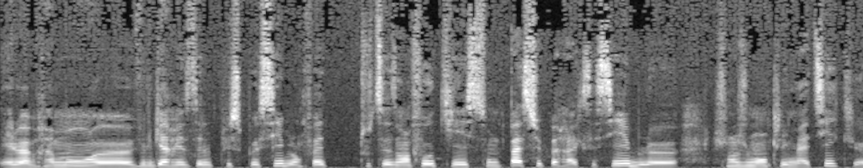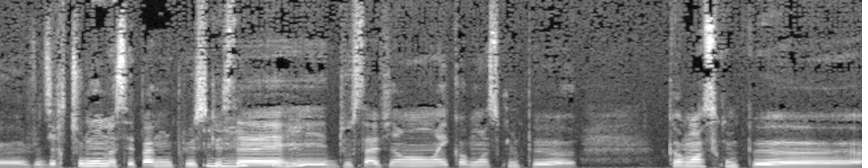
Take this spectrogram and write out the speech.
elle va vraiment vulgariser le plus possible, en fait, toutes ces infos qui ne sont pas super accessibles. Le changement climatique, je veux dire, tout le monde ne sait pas non plus ce que mhm, c'est mhm. et d'où ça vient et comment est-ce qu'on peut comment est-ce qu'on peut euh,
